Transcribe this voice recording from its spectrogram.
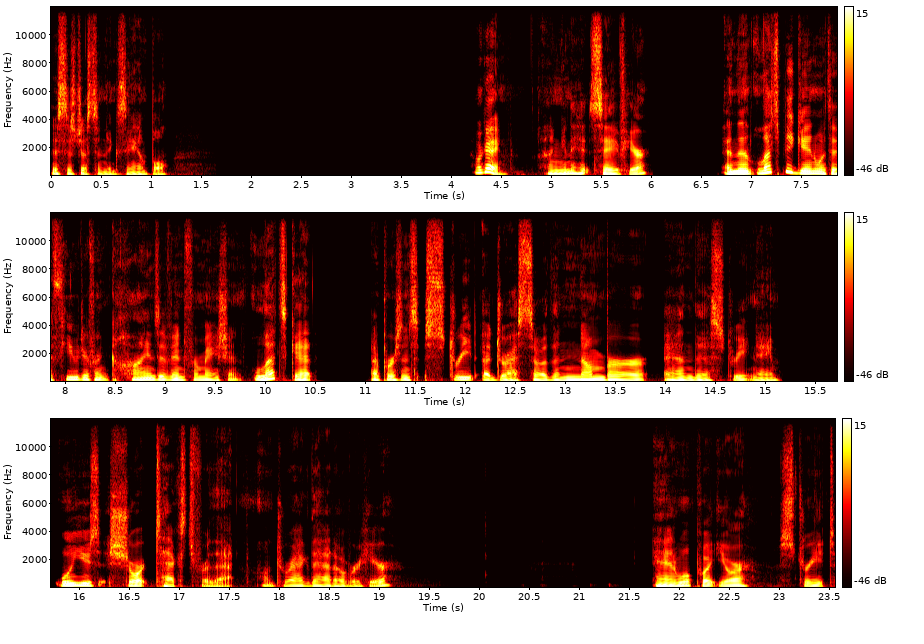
This is just an example. Okay, I'm going to hit save here. And then let's begin with a few different kinds of information. Let's get a person's street address. So the number and the street name. We'll use short text for that. I'll drag that over here. And we'll put your street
